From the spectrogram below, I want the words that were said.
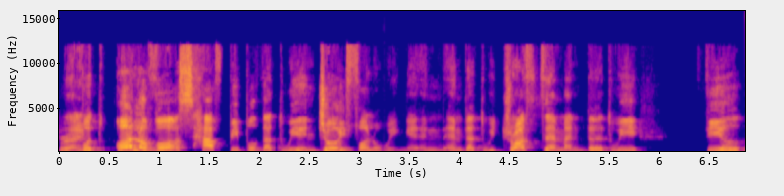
Right. But all of us have people that we enjoy following and, and that we trust them and that we feel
